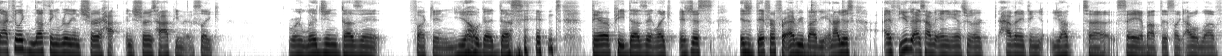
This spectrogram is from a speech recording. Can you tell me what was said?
I feel like nothing really ensure ha- ensures happiness. Like religion doesn't fucking yoga doesn't therapy doesn't like it's just it's different for everybody and i just if you guys have any answers or have anything you have to say about this like i would love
